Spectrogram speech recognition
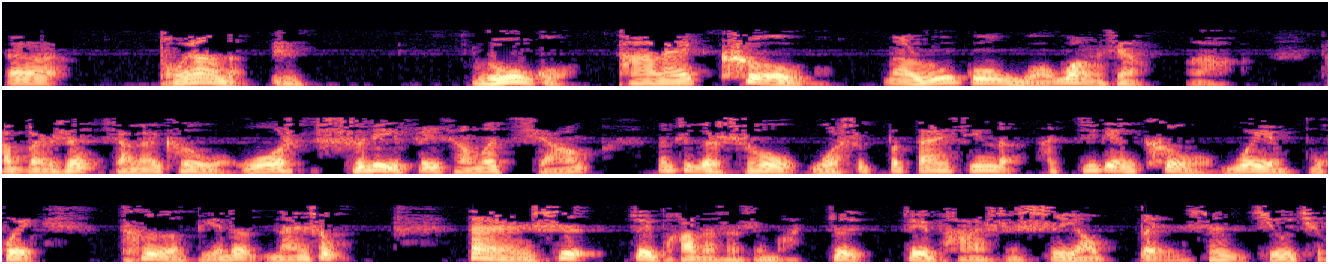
呃，同样的，如果他来克我，那如果我望向。啊，他本身想来克我，我实力非常的强，那这个时候我是不担心的。他即便克我，我也不会特别的难受。但是最怕的是什么？最最怕是世爻本身修求，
